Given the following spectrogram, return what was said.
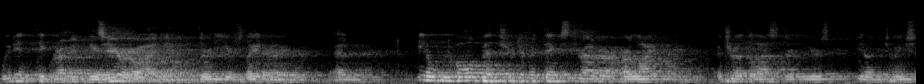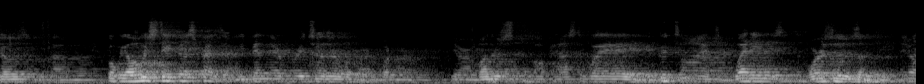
we didn't think we'd Right, be here zero idea. know, Thirty years later, and you know we've all been through different things throughout our, our life and throughout the last thirty years, you know, between shows. And, um, but we always stayed best friends, and we've been there for each other when our when our you know our mothers all passed away, and the good times, and weddings, and divorces, and you know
